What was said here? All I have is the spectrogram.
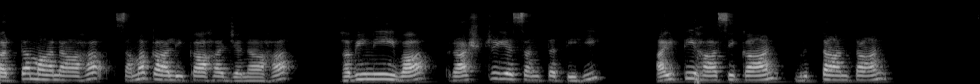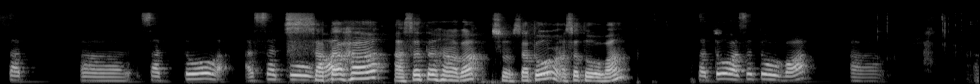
वर्तमानाः समकालिकाः जनाः भविनी वा राष्ट्रियसन्ततिः ऐतिहासिकान् वृत्तान्तान् सत् अ, सतो असतो वा சதஹ அசதஹ வா so சதோ அசதோ வா सतो असतो वा अ, अ,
